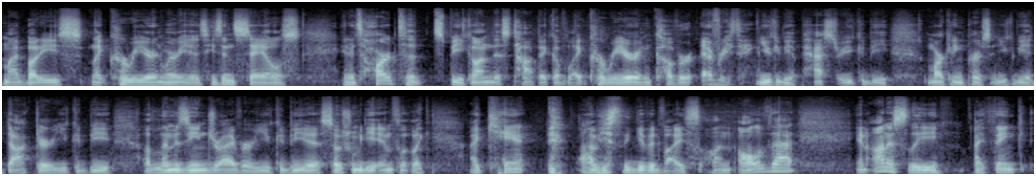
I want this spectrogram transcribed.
my buddy's like career and where he is. He's in sales, and it's hard to speak on this topic of like career and cover everything. You could be a pastor, you could be a marketing person, you could be a doctor, you could be a limousine driver, you could be a social media influencer. Like I can't obviously give advice on all of that. And honestly, I think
